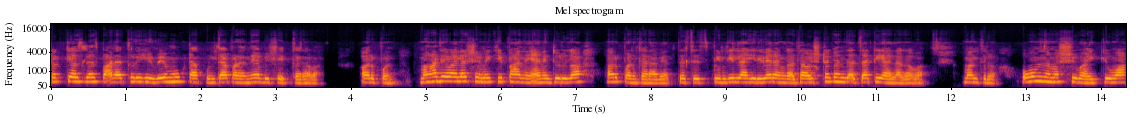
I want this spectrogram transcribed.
शक्य असल्यास पाण्यात थोडे हिरवे मूग टाकून त्या पाण्याने अभिषेक करावा. अर्पण. महादेवाला शमीची पाने आणि दुर्गा अर्पण कराव्यात. तसेच पिंडीला हिरव्या रंगाचा अष्टगंधाचा टिळा लागावा. मंत्र. ओम नम शिवाय किंवा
